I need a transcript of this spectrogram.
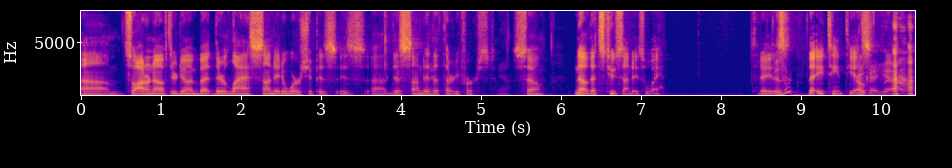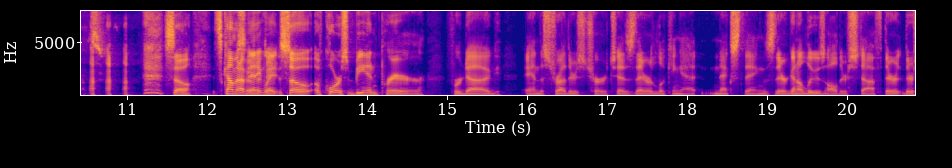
Um, so I don't know if they're doing, but their last Sunday to worship is is uh, this, this Sunday, Sunday, the thirty first. Yeah. So no, that's two Sundays away. Today is, is the eighteenth. Yes. Okay. Yeah. so it's coming up anyway. So of course, be in prayer for Doug and the Struthers Church as they're looking at next things. They're going to lose all their stuff. They're they're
